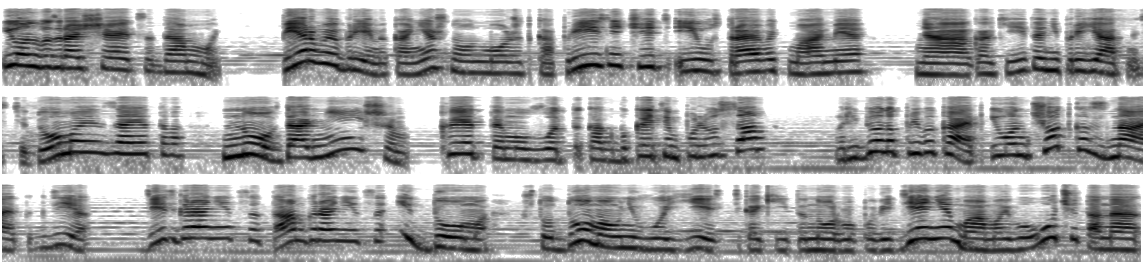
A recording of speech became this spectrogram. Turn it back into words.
и он возвращается домой. Первое время, конечно, он может капризничать и устраивать маме какие-то неприятности дома из-за этого, но в дальнейшем к этому вот, как бы к этим полюсам ребенок привыкает, и он четко знает, где здесь граница, там граница и дома, что дома у него есть какие-то нормы поведения, мама его учит, она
